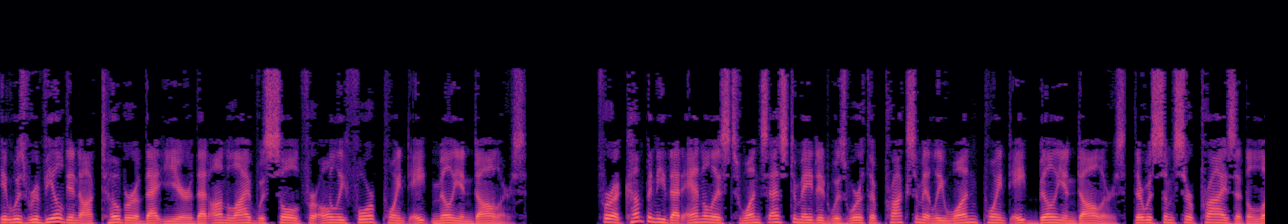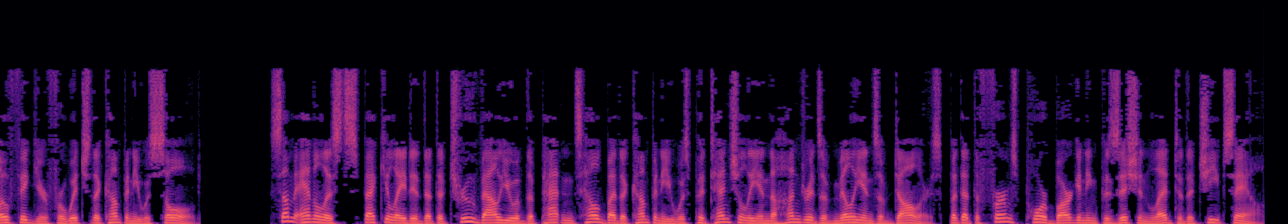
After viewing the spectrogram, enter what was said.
It was revealed in October of that year that OnLive was sold for only $4.8 million. For a company that analysts once estimated was worth approximately $1.8 billion, there was some surprise at the low figure for which the company was sold. Some analysts speculated that the true value of the patents held by the company was potentially in the hundreds of millions of dollars, but that the firm's poor bargaining position led to the cheap sale.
